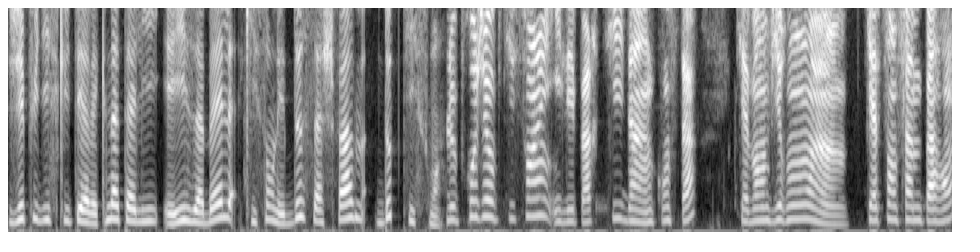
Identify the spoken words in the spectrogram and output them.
J'ai pu discuter avec Nathalie et Isabelle qui sont les deux sages-femmes d'OptiSoins. Le projet OptiSoins, il est parti d'un constat qu'il y avait environ 400 euh, femmes par an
